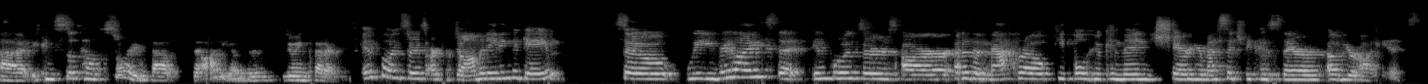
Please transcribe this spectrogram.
uh, it can still tell the story without the audio, they're doing better. Influencers are dominating the game. So we realize that influencers are kind of the macro people who can then share your message because they're of your audience.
